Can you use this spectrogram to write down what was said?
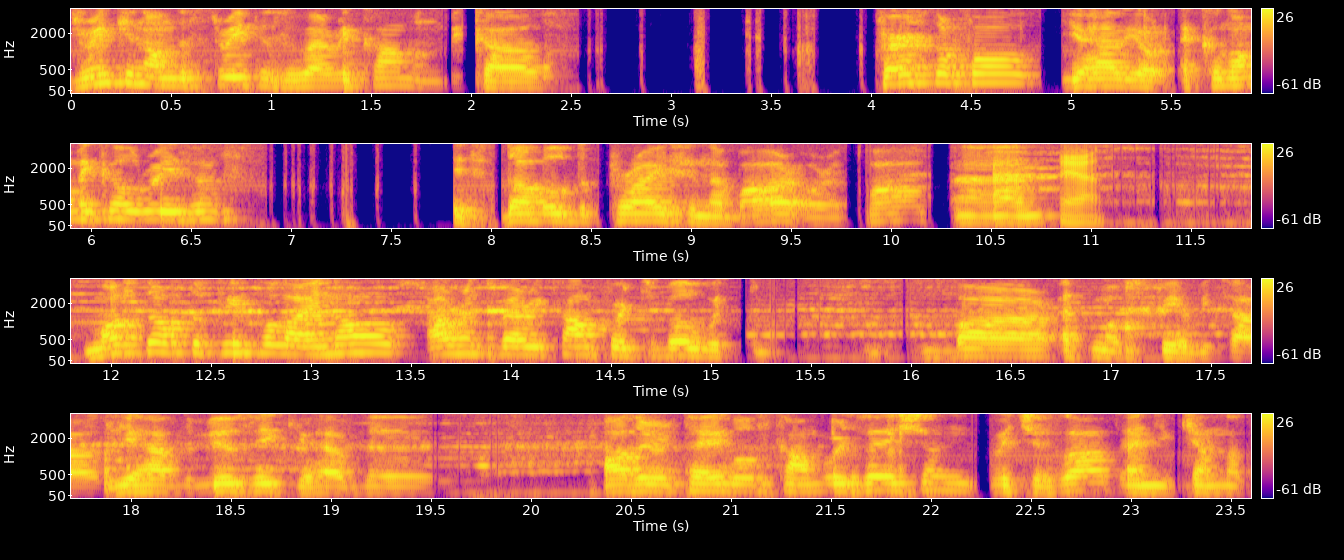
drinking on the street is very common because, first of all, you have your economical reasons. It's double the price in a bar or a pub, and Yeah, most of the people I know aren't very comfortable with the bar atmosphere because you have the music, you have the other tables conversation, which is loud, and you cannot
